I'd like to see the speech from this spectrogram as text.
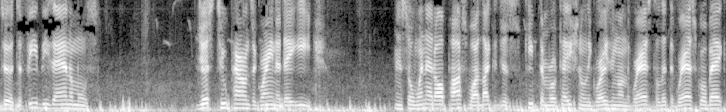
to to feed these animals just two pounds of grain a day each And so when at all possible, I'd like to just keep them rotationally grazing on the grass to let the grass grow back.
